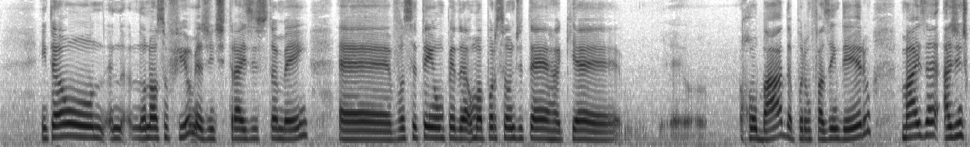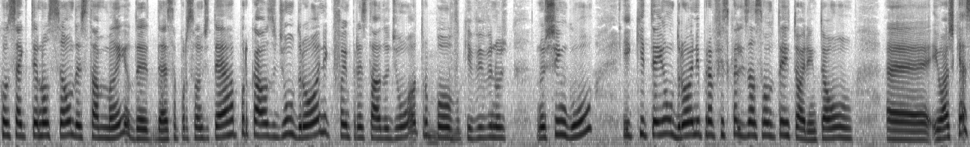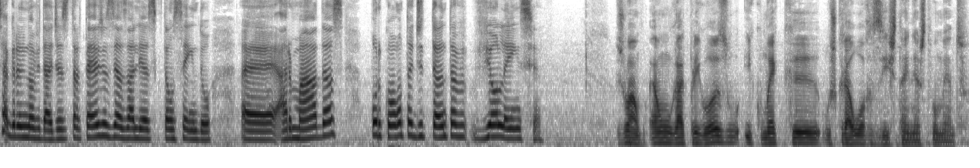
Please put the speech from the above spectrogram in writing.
Então, no nosso filme, a gente traz isso também. É, você tem um uma porção de terra que é, é roubada por um fazendeiro, mas é, a gente consegue ter noção desse tamanho de, dessa porção de terra por causa de um drone que foi emprestado de um outro uhum. povo que vive no, no Xingu e que tem um drone para fiscalização do território. Então, é, eu acho que essa é a grande novidade, as estratégias e as alianças que estão sendo é, armadas por conta de tanta violência. João, é um lugar perigoso e como é que os Craô resistem neste momento?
